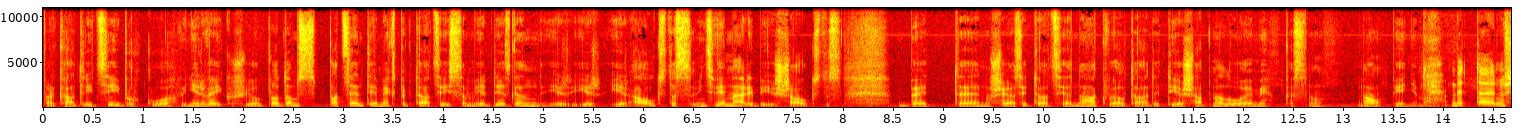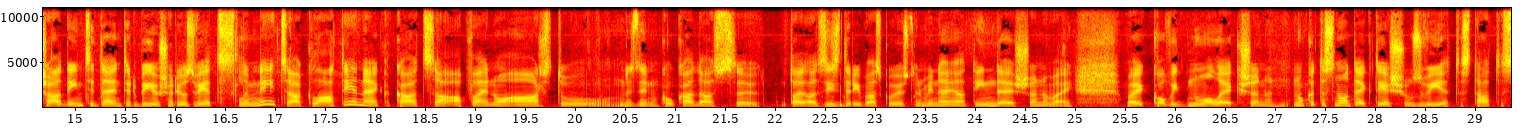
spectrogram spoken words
par kādu rīcību, ko viņi ir veikuši. Jo, protams, pacientiem ekspektācijas ir diezgan ir, ir, ir augstas. Viņas vienmēr ir bijušas augstas. Bet eh, nu, šajā situācijā nāk vēl tādi tieši apmelojumi, kas nu, nav pieņemama. Bet eh, nu, šādi incidenti ir bijuši arī uz vietas slimnīcā, klātienē, ka kāds apvaino ārstu, nezinu, kaut kādās tādās izdarībās, ko jūs tur minējāt, indēšana vai, vai covid noliekšana, nu, ka tas notiek tieši uz vietas. Tā tas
